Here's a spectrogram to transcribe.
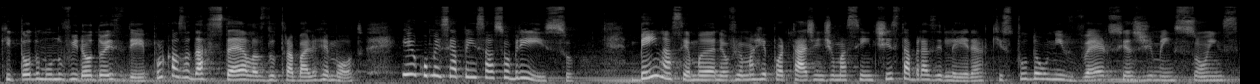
que todo mundo virou 2D por causa das telas do trabalho remoto. E eu comecei a pensar sobre isso. Bem na semana, eu vi uma reportagem de uma cientista brasileira que estuda o universo e as dimensões.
